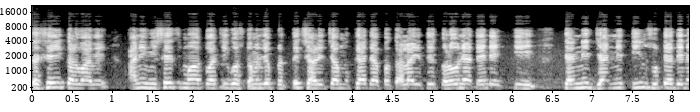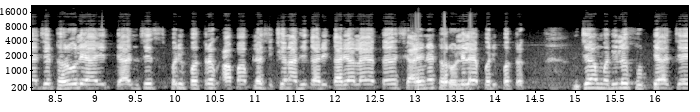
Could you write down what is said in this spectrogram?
तसेही कळवावे. आणि विशेष महत्वाची गोष्ट म्हणजे प्रत्येक शाळेच्या मुख्याध्यापकाला येथे कळवण्यात येणे की त्यांनी ज्यांनी तीन सुट्ट्या देण्याचे ठरवले आहे त्यांचे परिपत्रक आपापल्या शिक्षणाधिकारी कार्यालयात शाळेने ठरवलेल्या परिपत्रक मधील सुट्ट्याचे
